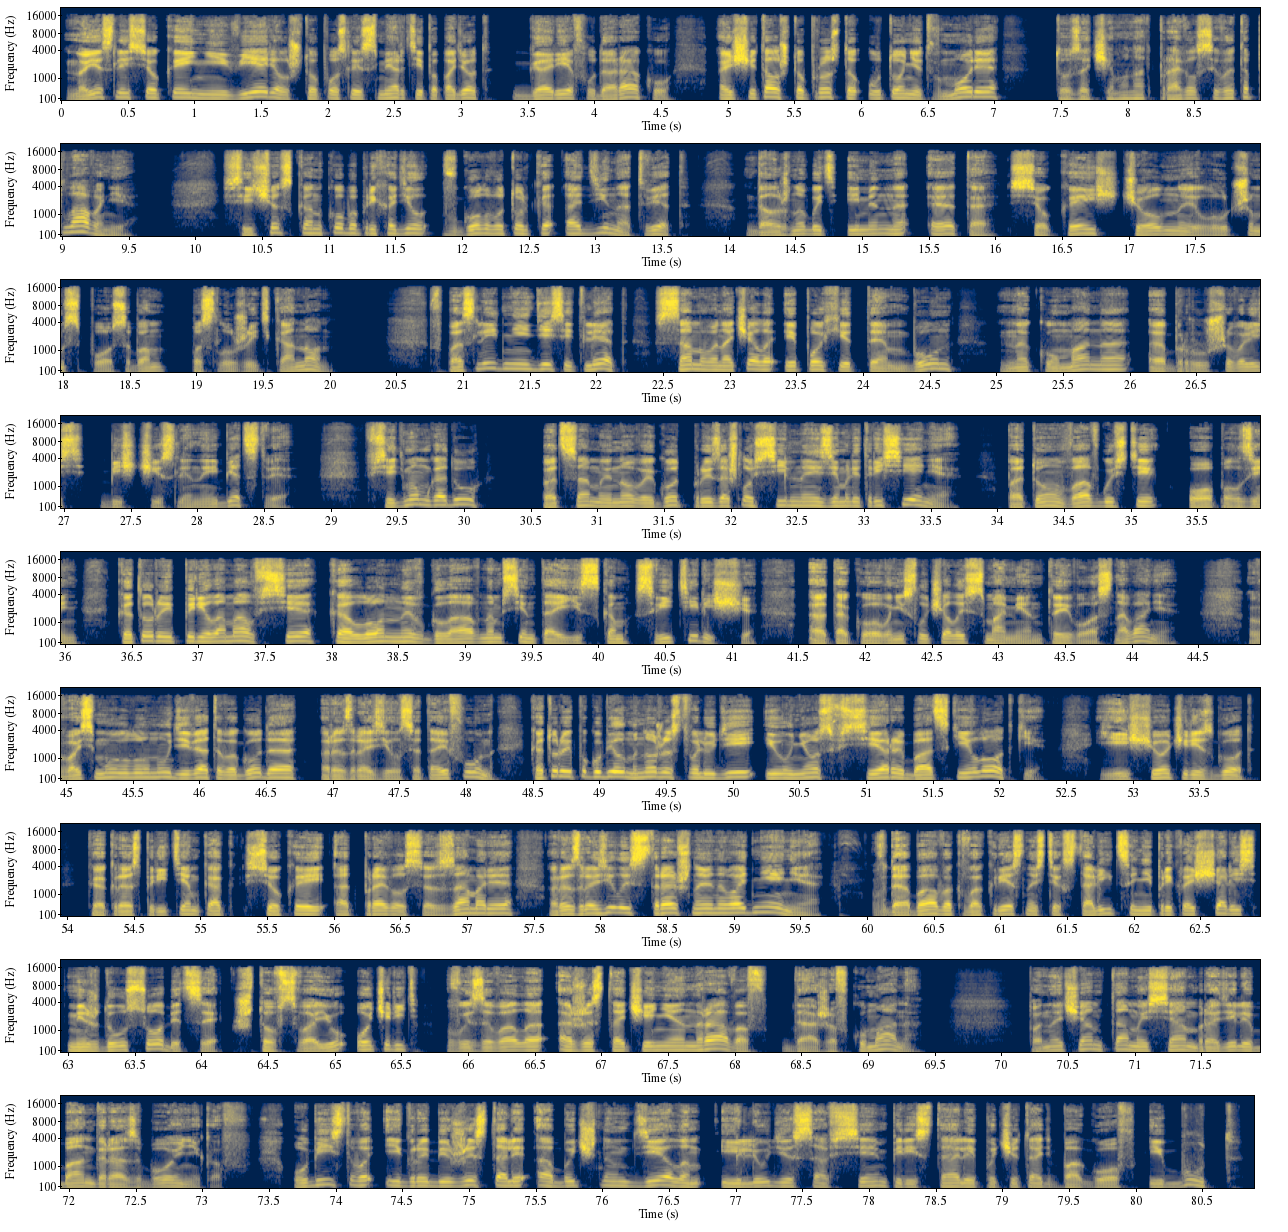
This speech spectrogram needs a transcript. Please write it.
Но если Сёкэй не верил, что после смерти попадет к горе Фудараку, а считал, что просто утонет в море, то зачем он отправился в это плавание? Сейчас Канкоба приходил в голову только один ответ. Должно быть, именно это Сёкэй счел наилучшим способом послужить канон. В последние десять лет, с самого начала эпохи Тембун, на Кумана обрушивались бесчисленные бедствия. В седьмом году, под самый Новый год, произошло сильное землетрясение. Потом в августе оползень, который переломал все колонны в главном синтаистском святилище, а такого не случалось с момента его основания. В восьмую луну девятого года разразился тайфун, который погубил множество людей и унес все рыбацкие лодки. Еще через год, как раз перед тем, как Сёкэй отправился за море, разразилось страшное наводнение — Вдобавок в окрестностях столицы не прекращались междоусобицы, что в свою очередь вызывало ожесточение нравов даже в Кумана. По ночам там и сям бродили банды разбойников. Убийства и грабежи стали обычным делом, и люди совсем перестали почитать богов и Будд.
